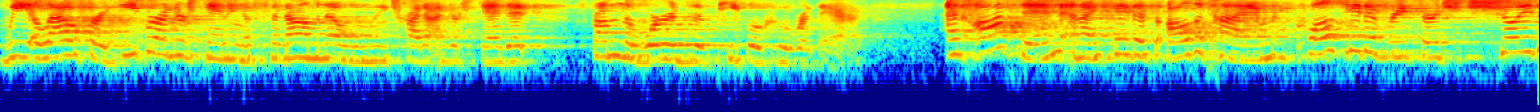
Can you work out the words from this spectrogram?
We allow for a deeper understanding of phenomena when we try to understand it from the words of people who were there. And often, and I say this all the time, qualitative research should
